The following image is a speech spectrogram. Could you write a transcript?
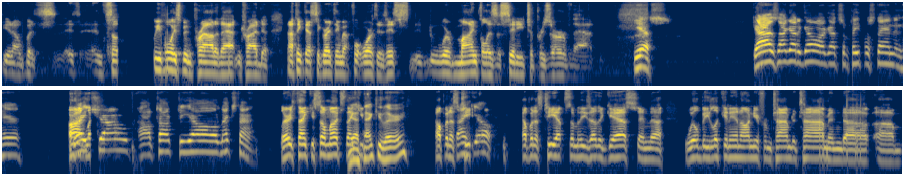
you know, but it's, it's and so we've always been proud of that and tried to. And I think that's the great thing about Fort Worth is it's we're mindful as a city to preserve that. Yes. Guys, I got to go. I got some people standing here. All Great right, show. I'll talk to y'all next time. Larry, thank you so much. Thank yeah, you thank you, Larry. helping us Thank tee, y'all. helping us tee up some of these other guests, and uh, we'll be looking in on you from time to time. And uh, um,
